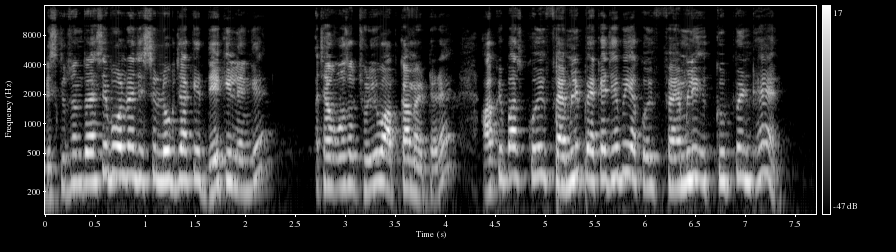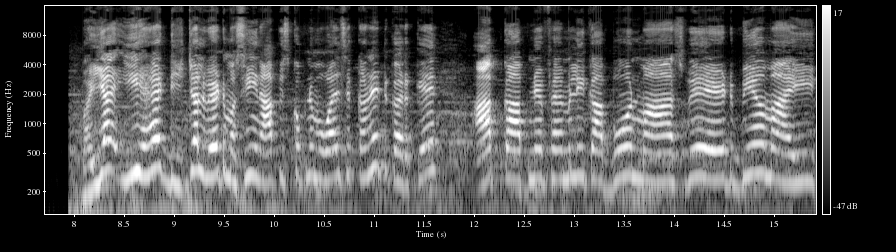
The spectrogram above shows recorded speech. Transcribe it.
डिस्क्रिप्शन तो ऐसे बोल रहे हैं जिससे लोग जाके देख ही लेंगे। अच्छा वो सब छोड़िए वो आपका मैटर है। आपके पास कोई फैमिली पैकेज है भैया? कोई फैमिली इक्विपमेंट है? भैया ये है डिजिटल वेट मशीन आप इसको अपने मोबाइल से कनेक्ट करके आपका अपने फैमिली का बोन मास वेट बीएमआई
